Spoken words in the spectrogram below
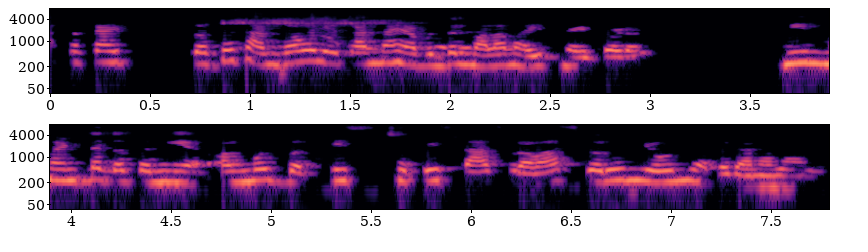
आता काय कसं सांगावं लोकांना ह्याबद्दल मला माहीत नाही पण मी म्हंटल तसं मी ऑलमोस्ट बत्तीस छत्तीस तास प्रवास करून येऊन मतदानाला आले.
